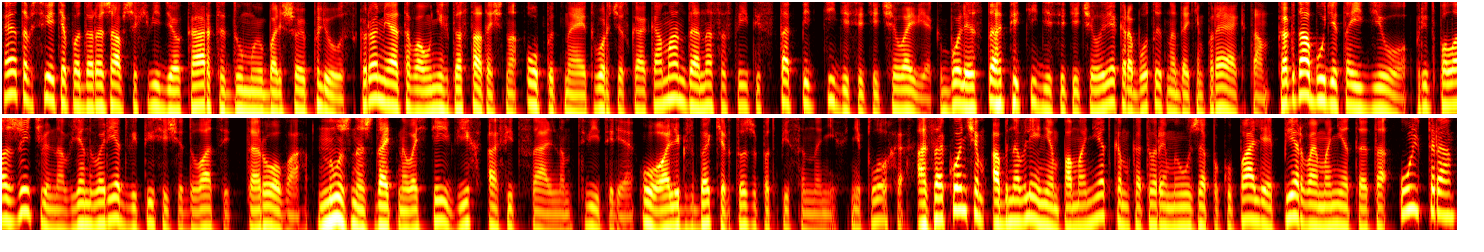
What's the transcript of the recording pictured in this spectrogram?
Это в свете подорожавших видеокарт, думаю, большой плюс. Кроме этого, у них достаточно опытная и творческая команда, она состоит из 150 человек. Более 150 человек работает над этим проектом. Когда будет IDO? Предположительно, в январе 2022. Нужно ждать новостей в их официальном твиттере. О, Алекс Беккер тоже подписан на них. Неплохо. А закончим обновлением по монеткам, которые мы уже покупали. Первая монета это Ультра.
